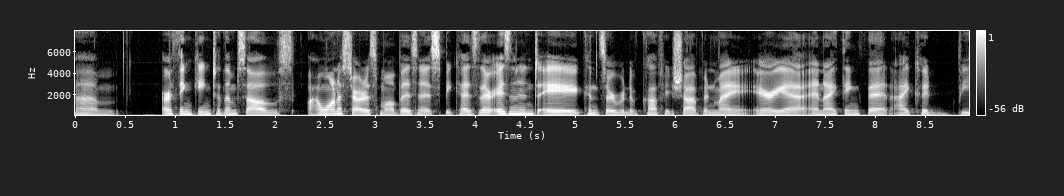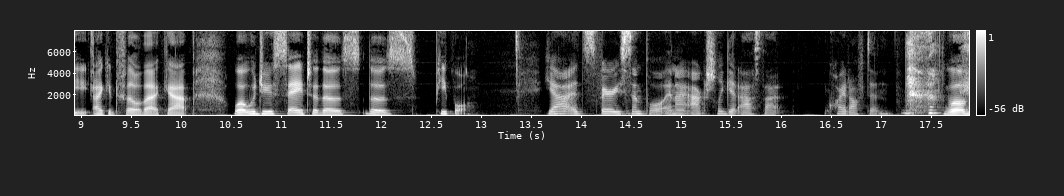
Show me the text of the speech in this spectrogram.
um, are thinking to themselves, I want to start a small business because there isn't a conservative coffee shop in my area and I think that I could be I could fill that gap. What would you say to those those people? Yeah, it's very simple and I actually get asked that quite often. Well,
